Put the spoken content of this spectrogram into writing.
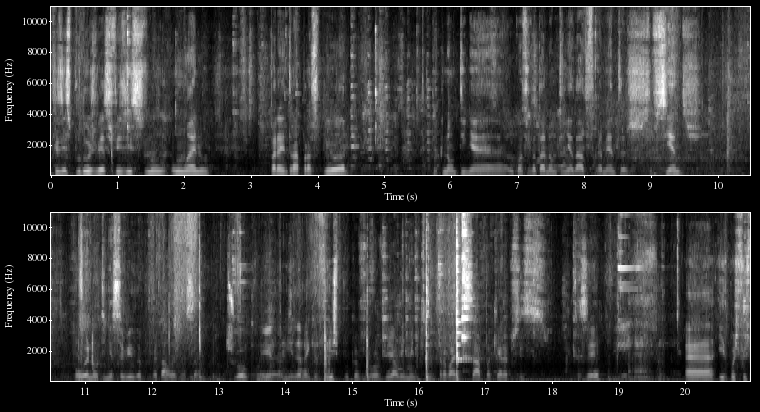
Fiz isso por duas vezes, fiz isso num um ano para entrar para a superior, porque não tinha, o conservatório não me tinha dado ferramentas suficientes, ou eu não tinha sabido aproveitá-las, não sei. Chegou comigo. E ainda bem que eu fiz, porque havia- havia ali muito trabalho de sapa que era preciso fazer. Ah, e depois fiz,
